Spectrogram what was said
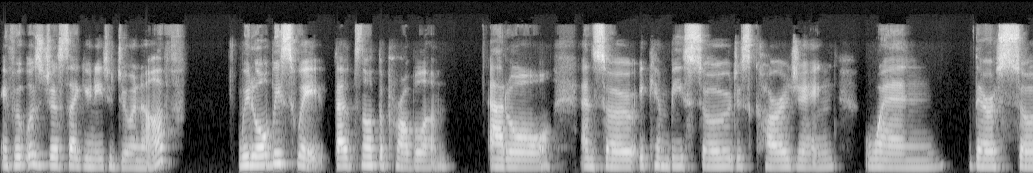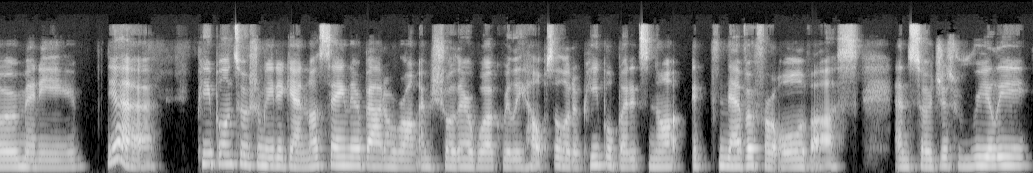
if it was just like you need to do enough we'd all be sweet. That's not the problem at all. And so it can be so discouraging when there are so many yeah people on social media again not saying they're bad or wrong i'm sure their work really helps a lot of people but it's not it's never for all of us. And so just really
